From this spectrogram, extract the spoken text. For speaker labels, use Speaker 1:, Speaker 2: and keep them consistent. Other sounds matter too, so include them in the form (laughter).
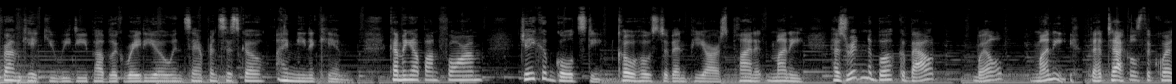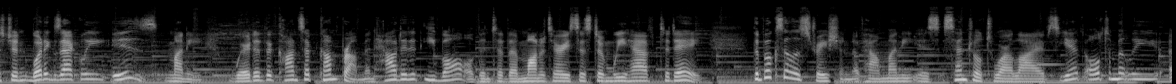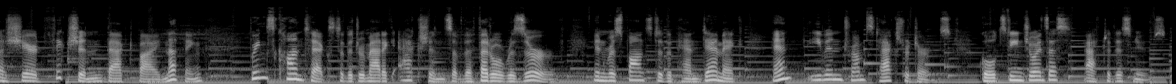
Speaker 1: From KQED Public Radio in San Francisco, I'm Mina Kim. Coming up on Forum, Jacob Goldstein, co host of NPR's Planet Money, has written a book about, well, money (laughs) that tackles the question what exactly is money? Where did the concept come from? And how did it evolve into the monetary system we have today? The book's illustration of how money is central to our lives, yet ultimately a shared fiction backed by nothing brings context to the dramatic actions of the Federal Reserve in response to the pandemic and even Trump's tax returns. Goldstein joins us after this news.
